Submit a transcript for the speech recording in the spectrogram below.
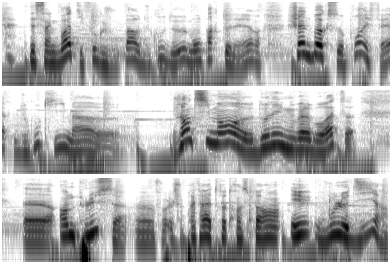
ces 5 boîtes, il faut que je vous parle du coup de mon partenaire, chainbox.fr, du coup qui m'a euh, gentiment euh, donné une nouvelle boîte. Euh, en plus, je préfère être transparent et vous le dire.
